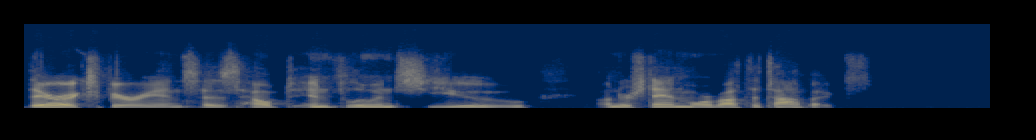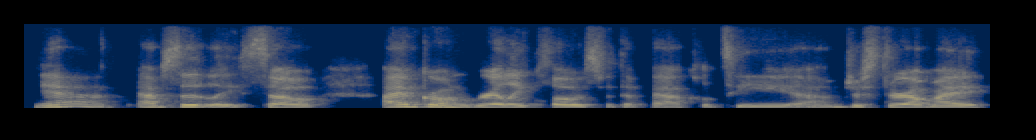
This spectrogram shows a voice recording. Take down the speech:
their experience has helped influence you understand more about the topics. Yeah, absolutely. So I've grown really close with the faculty um, just throughout my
